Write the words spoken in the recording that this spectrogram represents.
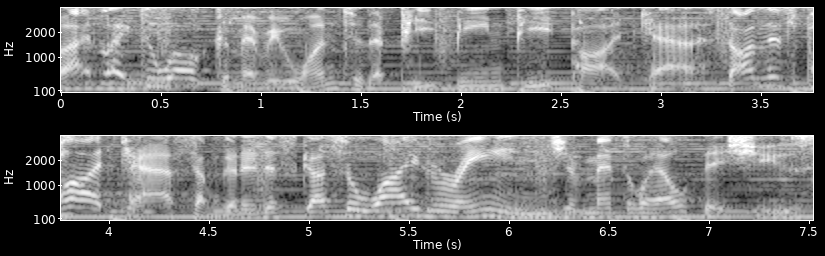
I'd like to welcome everyone to the Pete Being Pete podcast. On this podcast, I'm going to discuss a wide range of mental health issues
